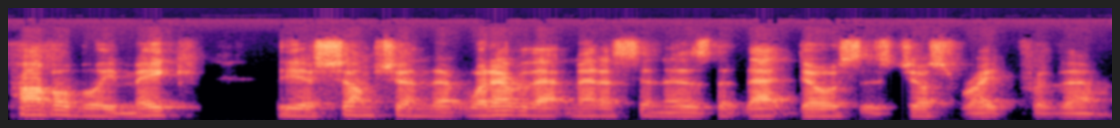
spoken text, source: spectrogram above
probably make the assumption that whatever that medicine is, that that dose is just right for them.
